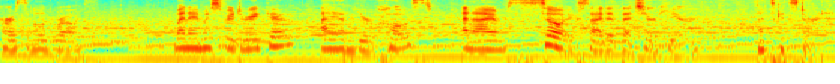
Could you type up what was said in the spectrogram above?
personal growth. My name is Friederike. I am your host, and I am so excited that you're here. Let's get started.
